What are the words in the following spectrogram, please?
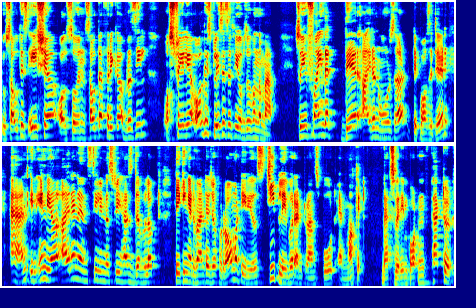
to Southeast Asia, also in South Africa, Brazil, Australia, all these places if you observe on the map. So you find that their iron ores are deposited and in India, iron and steel industry has developed taking advantage of raw materials, cheap labor and transport and market. That's very important factor.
